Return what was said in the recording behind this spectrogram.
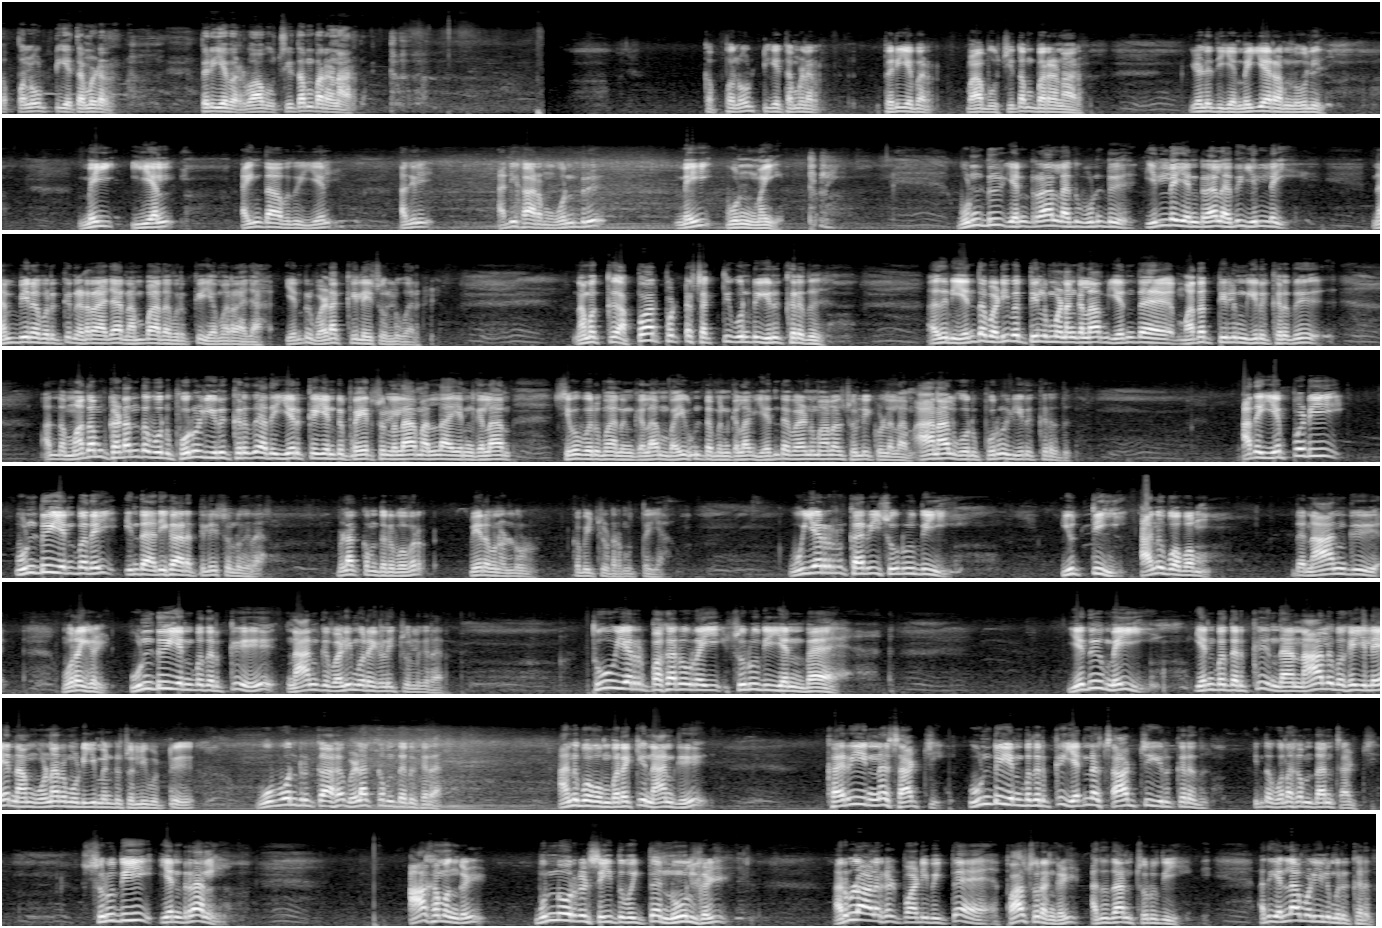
கப்பலோட்டிய தமிழர் பெரியவர் வாவு சிதம்பரனார். கப்பலோட்டிய தமிழர் பெரியவர் வாபு சிதம்பரனார். எழுதிய மெய்யறம் நூலில் மெய் இயல் ஐந்தாவது இயல் அதில் அதிகாரம் ஒன்று மெய் உண்மை. உண்டு என்றால் அது உண்டு இல்லை என்றால் அது இல்லை. நம்பினவருக்கு நடராஜா நம்பாதவருக்கு யமராஜா என்று வடக்கிலே சொல்லுவார்கள். நமக்கு அப்பாற்பட்ட சக்தி ஒன்று இருக்கிறது. அது நீ எந்த வடிவத்திலும் வணங்கலாம் எந்த மதத்திலும் இருக்கிறது. அந்த மதம் கடந்த ஒரு பொருள் இருக்கிறது அதை இயற்கை என்று பெயர் சொல்லலாம் அல்லாஹ் என்கலாம் சிவபெருமான் என்கலாம் வைகுண்டம் என்கலாம் எந்த வேணுமானாலும் சொல்லிக்கொள்ளலாம் ஆனால் ஒரு பொருள் இருக்கிறது. அதை எப்படி உண்டு என்பதை இந்த அதிகாரத்திலே சொல்லுகிறார். விளக்கம் தருபவர் வீரவநல்லூர் கவிச்சுடர் முத்தையா. உயர் கரி சுருதி யுத்தி அனுபவம் இந்த நான்கு முறைகள் உண்டு என்பதற்கு நான்கு வழிமுறைகளை சொல்லுகிறார். தூயர் பகருரை சுருதி என்ப எது மெய் என்பதற்கு இந்த நாலு வகையிலே நாம் உணர முடியும் என்று சொல்லிவிட்டு ஒவ்வொன்றுக்காக விளக்கம் தருகிறார். அனுபவம் வரைக்கும் நான்கு. கரின்ன சாட்சி? உண்டு என்பதற்கு என்ன சாட்சி இருக்கிறது? இந்த உலகம்தான் சாட்சி. ஸ்ருதி என்றால் ஆகமங்கள் முன்னோர்கள் செய்து வைத்த நூல்கள் அருளாளர்கள் பாடி வைத்த பாசுரங்கள் அதுதான் சுருதி அது எல்லா மொழியிலும் இருக்கிறது.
